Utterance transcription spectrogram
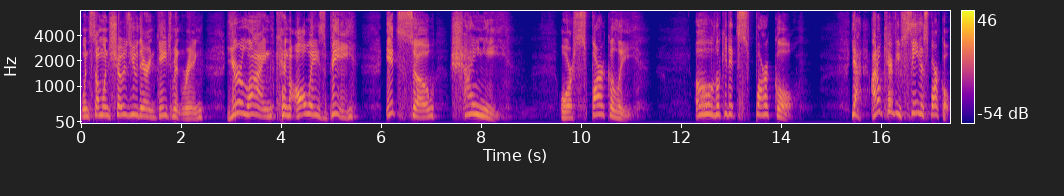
when someone shows you their engagement ring, your line can always be, it's so shiny or sparkly. Oh, look at it sparkle. Yeah, I don't care if you see the sparkle.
